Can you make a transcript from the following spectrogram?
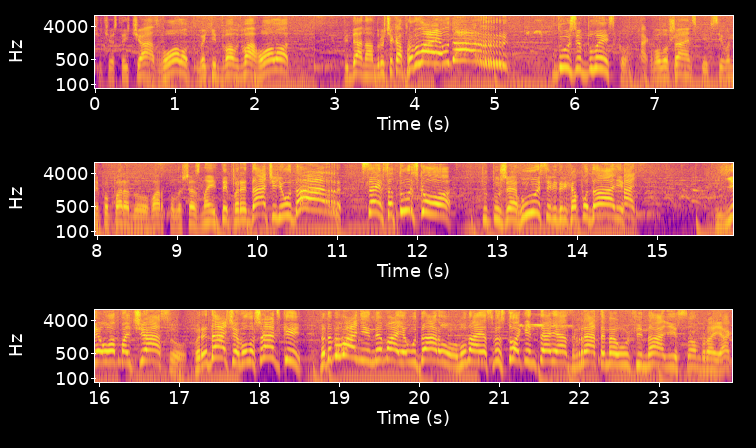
Ще чистий час. Голод. Вихід 2 в 2. Голод. Піде на Андрущака. Пробиває удар! Дуже близько. Так, Волошанський, всі вони попереду. Варто лише знайти передачу. І Удар! Сейв Сатурського! Тут уже гуси від гріха подалі. Є обмаль часу. Передача Волошанський. На добиванні немає удару. Лунає свисток. Інтеліас гратиме у фіналі. Сомбра як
